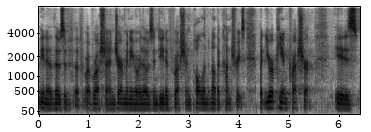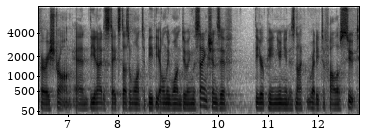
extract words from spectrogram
you know, those of, of, of Russia and Germany, or those indeed of Russia and Poland and other countries. But European pressure is very strong, and the United States doesn't want to be the only one doing the sanctions if the European Union is not ready to follow suit.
